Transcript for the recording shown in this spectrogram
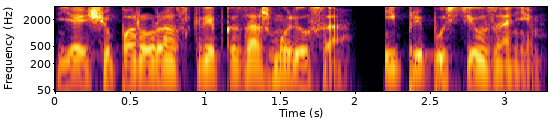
Я еще пару раз крепко зажмурился и припустил за ним.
